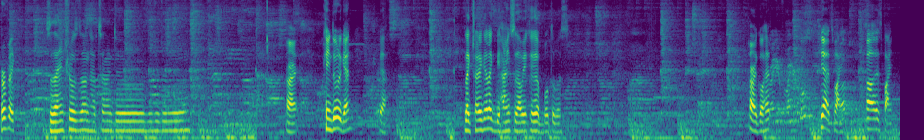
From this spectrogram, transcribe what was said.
Perfect. So the intro's done. Have time to. do, do, do, do. All right. Can you do it again? Yeah. Like try to get like behind so that we can get both of us. All right, go ahead. Right here for my? Yeah, it's fine. Uh, it's fine.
